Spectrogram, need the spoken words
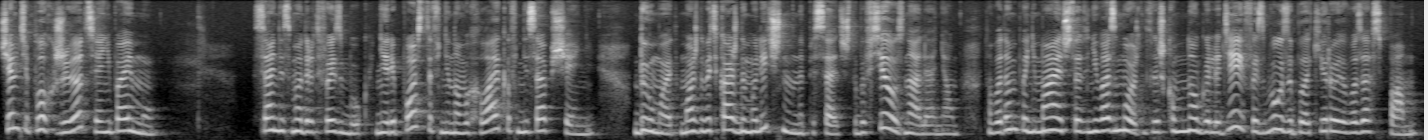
Чем тебе плохо живется, я не пойму. Саня смотрит Facebook. Ни репостов, ни новых лайков, ни сообщений. Думает, может быть, каждому лично написать, чтобы все узнали о нем. Но потом понимает, что это невозможно. Слишком много людей, и Facebook заблокирует его за спам.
